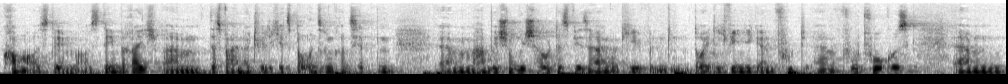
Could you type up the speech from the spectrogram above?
kommen aus dem, aus dem Bereich. Ähm, das war natürlich jetzt bei unseren Konzepten, ähm, haben wir schon geschaut, dass wir sagen, okay, deutlich weniger ein Food, äh, Food-Fokus, ähm,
